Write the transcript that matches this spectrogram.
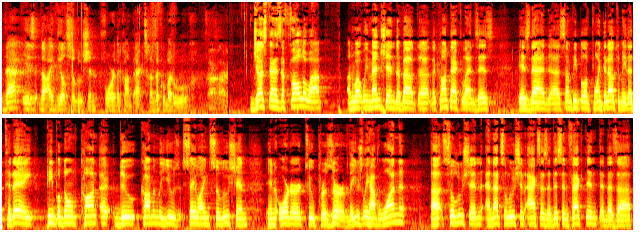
that is the ideal solution for the contacts. Just as a follow up on what we mentioned about uh, the contact lenses, is that uh, some people have pointed out to me that today people don't con- uh, do commonly use saline solution in order to preserve. They usually have one uh, solution, and that solution acts as a disinfectant and as a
